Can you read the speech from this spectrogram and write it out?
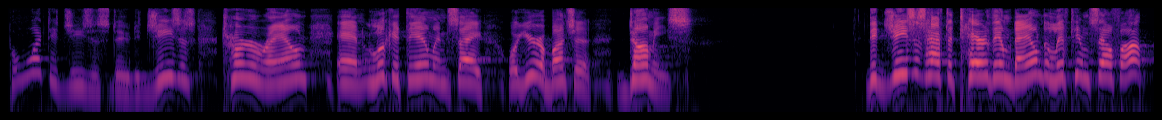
But what did Jesus do? Did Jesus turn around and look at them and say, Well, you're a bunch of dummies? Did Jesus have to tear them down to lift himself up?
